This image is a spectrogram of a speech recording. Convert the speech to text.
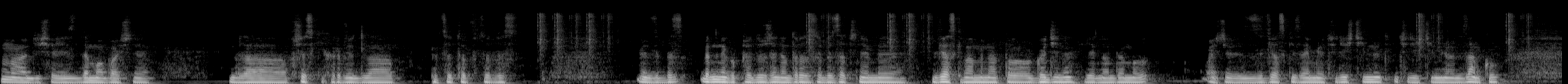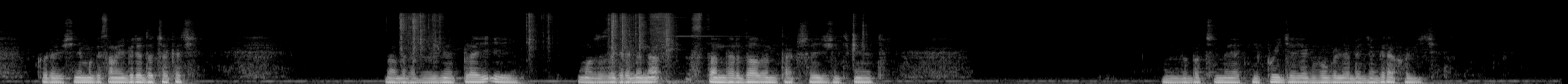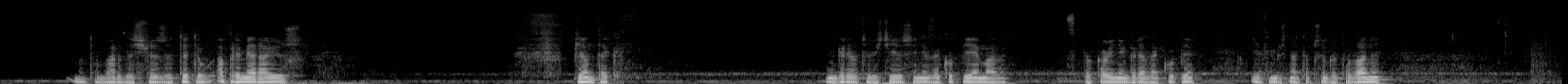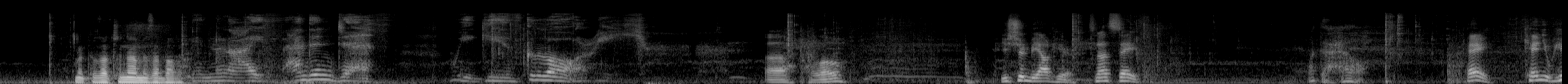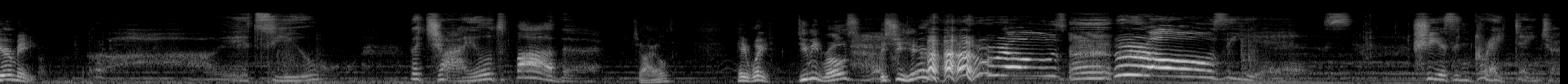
No a dzisiaj jest demo właśnie dla wszystkich, również dla. Jest- Więc bez zbędnego przedłużenia od razu sobie zaczniemy wioskę. Mamy na to godzinę. Jedno demo właśnie z wioski zajmuje 30 minut i 30 minut w zamku, której się nie mogę samej gry doczekać. Dobra, weźmiemy play i może zagramy na standardowym, tak 60 minut. Zobaczymy jak mi pójdzie, jak w ogóle będzie gra chodzić. No to bardzo świeży tytuł, a premiera już w piątek. Gry oczywiście jeszcze nie zakupiłem, ale spokojnie grę zakupię. Jestem już na to przygotowany. No to zaczynamy zabawę. Life and in death, we give glory. Uh, hello? You shouldn't be out here. It's not safe. What the hell? Hey, can you hear me? It's you, the child's father. Child? Hey, wait. Do you mean Rose? Is she here? Rose! Rose, yes. She is in great danger.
